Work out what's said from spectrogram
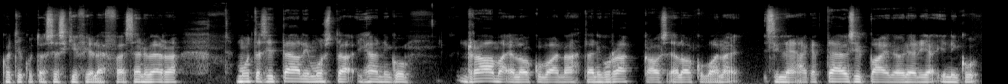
kotikutoisia skifileffoja sen verran. Mutta sitten tämä oli musta ihan niin kuin draama-elokuvana tai niin kuin rakkauselokuvana silleen aika täysipainoinen ja, ja niin kuin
